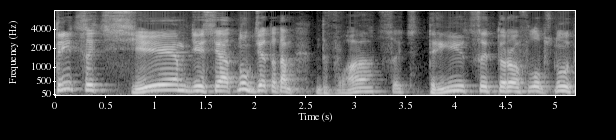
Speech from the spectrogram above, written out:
30-70, ну где-то там 20-30 терафлопс, ну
